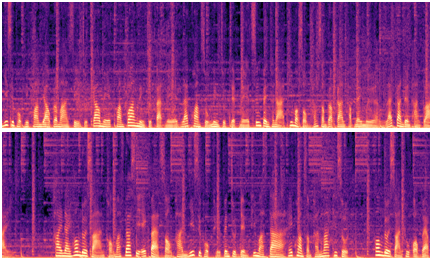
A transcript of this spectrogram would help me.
2026 มีความยาวประมาณ 4.9 เมตร ความกว้าง 1.8 เมตร และความสูง 1.7 เมตร ซึ่งเป็นขนาดที่เหมาะสมทั้งสำหรับการขับในเมืองและการเดินทางไกล ภายในห้องโดยสารของ Mazda CX-8 2026 ถือเป็นจุดเด่นที่ Mazda ให้ความสำคัญมากที่สุด ห้องโดยสารถูกออกแบบ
